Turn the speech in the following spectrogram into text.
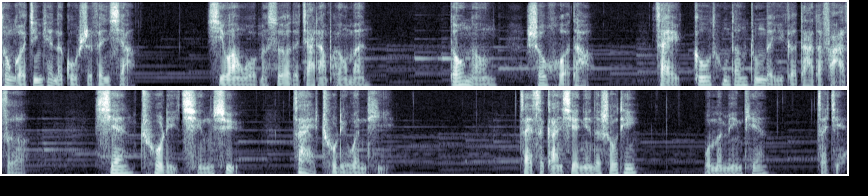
通过今天的故事分享，希望我们所有的家长朋友们都能收获到在沟通当中的一个大的法则：先处理情绪，再处理问题。再次感谢您的收听，我们明天再见。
